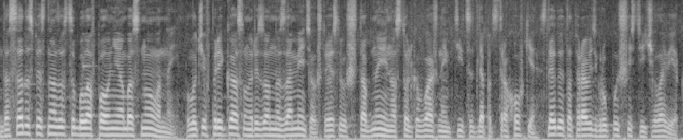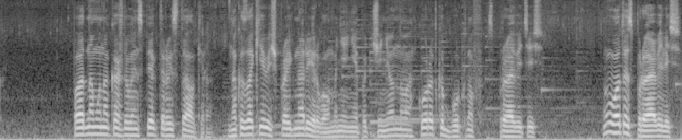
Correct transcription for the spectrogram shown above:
Досада спецназовца была вполне обоснованной. Получив приказ, он резонно заметил, что если уж штабные настолько важные птицы для подстраховки, следует отправить группу из шести человек. По одному на каждого инспектора и сталкера. Но Казакевич проигнорировал мнение подчиненного, коротко буркнув «Справитесь». Ну вот и справились.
